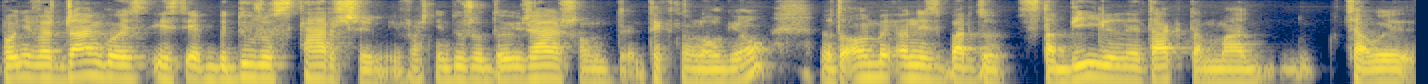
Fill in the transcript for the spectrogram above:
ponieważ Django jest, jest jakby dużo starszym i właśnie dużo dojrzalszą technologią, no to on, on jest bardzo stabilny, tak, tam ma cały,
